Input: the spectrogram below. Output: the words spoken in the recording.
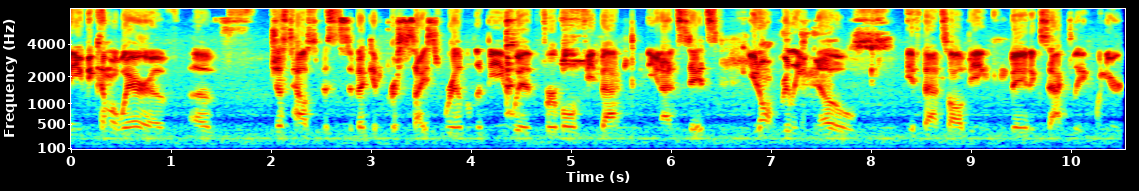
and you become aware of of just how specific and precise we're able to be with verbal feedback in the United States. You don't really know if that's all being conveyed exactly when you're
